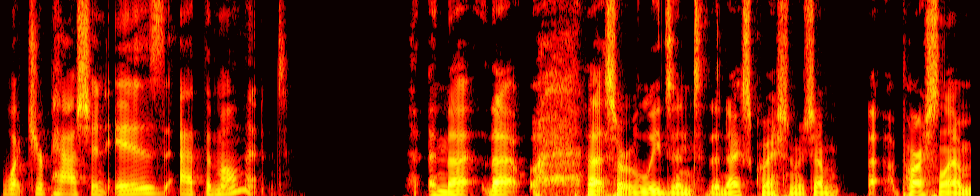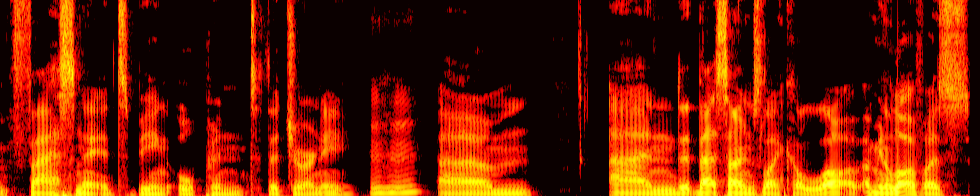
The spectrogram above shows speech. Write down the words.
what your passion is at the moment. And that that that sort of leads into the next question, which I'm uh, personally I'm fascinated to being open to the journey. Mm-hmm. Um, and that sounds like a lot. Of, I mean, a lot of us.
